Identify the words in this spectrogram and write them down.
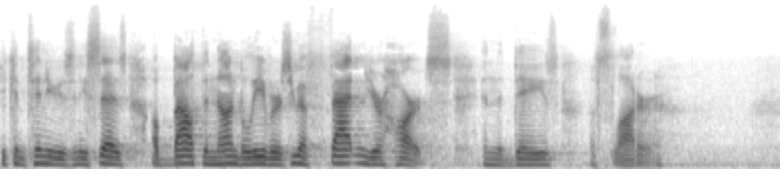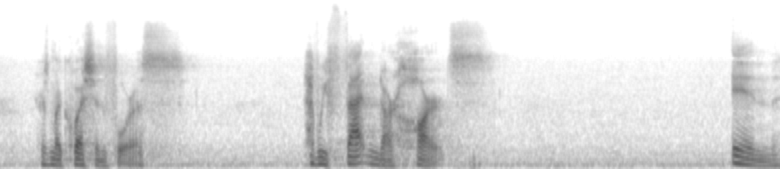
he continues and he says about the non believers, You have fattened your hearts in the days of slaughter. Here's my question for us Have we fattened our hearts in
